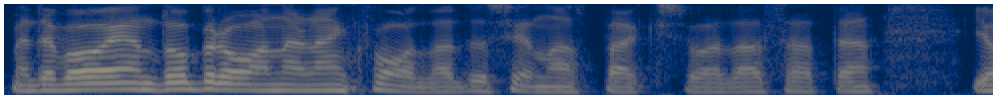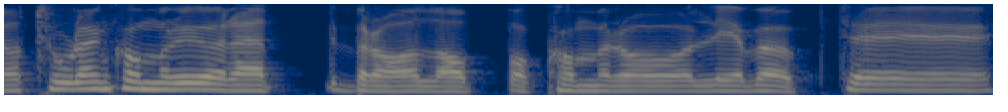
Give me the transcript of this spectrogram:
Men det var ändå bra när den kvalade senast på Axevalla. Så att den, jag tror den kommer att göra ett bra lopp och kommer att leva upp till,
